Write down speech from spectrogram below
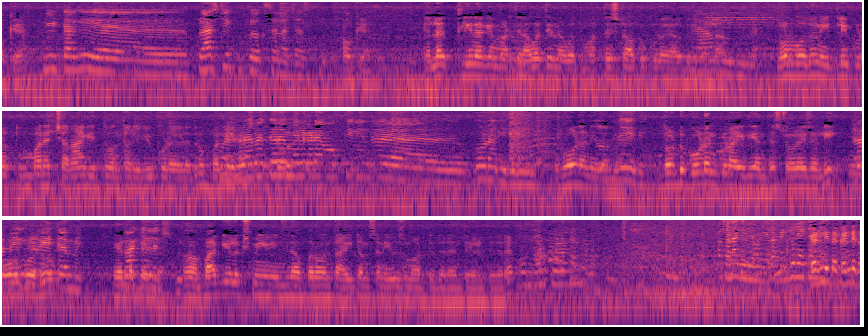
ಓಕೆ ನೀಟಾಗಿ ಪ್ಲಾಸ್ಟಿಕ್ ಉಪಯೋಗಿಸಲ್ಲ ಜಾಸ್ತಿ. ಓಕೆ ಎಲ್ಲ ಕ್ಲೀನಾಗೆ ಮಾಡ್ತೀರಾ? ಅವತ್ತಿನ ಅವತ್ತು ಮತ್ತೆ ಸ್ಟಾಕು ಕೂಡ ಯಾವುದು ನೋಡ್ಬೋದು ಇಡ್ಲಿ ಕೂಡ ತುಂಬಾನೇ ಚೆನ್ನಾಗಿತ್ತು ಅಂತ ರಿವ್ಯೂ ಕೂಡ ಹೇಳಿದ್ರು. ಬನ್ನಿ ಮೇಲ್ಗಡೆ ಹೋಗ್ತೀನಿ ಅಂದ್ರೆ ಗೋಡನ್ ಇದೆ ನೋಡಿ. ಇದೆ ದೊಡ್ಡ ಗೋಡನ್ ಕೂಡ ಇದೆಯಂತೆ ಸ್ಟೋರೇಜ್ ಅಲ್ಲಿ. ಹಾ, ಭಾಗ್ಯಲಕ್ಷ್ಮಿಯಿಂದ ಬರುವಂತ ಐಟಮ್ಸ್ ಅನ್ನ ಯೂಸ್ ಮಾಡ್ತಿದ್ದಾರೆ ಅಂತ ಹೇಳ್ತಿದ್ದಾರೆ. ಖಂಡಿತ ಖಂಡಿತ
